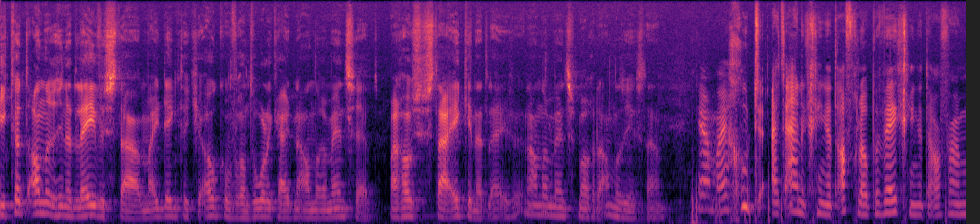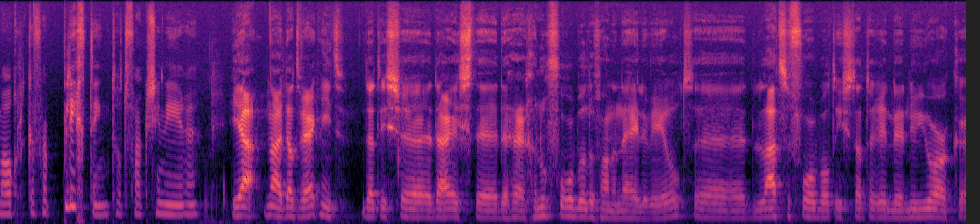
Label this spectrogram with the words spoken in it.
Je kunt anders in het leven staan, maar ik denk dat je ook een verantwoordelijkheid naar andere mensen hebt. Maar zo sta ik in het leven en andere mensen mogen er anders in staan. Ja, maar goed, uiteindelijk ging het afgelopen week ging het over een mogelijke verplichting tot vaccineren. Ja, nou dat werkt niet. Dat is, uh, daar is de, er zijn genoeg voorbeelden van in de hele wereld. Uh, het laatste voorbeeld is dat er in New York uh,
